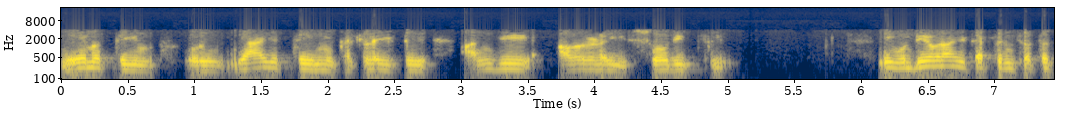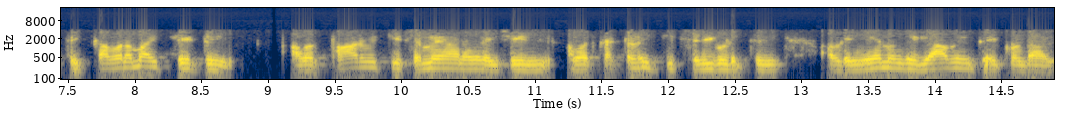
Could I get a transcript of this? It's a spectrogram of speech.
நியமத்தையும் ஒரு நியாயத்தையும் கட்டளையிட்டு அங்கே அவர்களை சோதித்து நீ உன் தேவனாகிய கத்தின் சத்தத்தை கவனமாய் கேட்டு அவர் பார்வைக்கு செம்மையானவரை செய்து அவர் கட்டளைக்கு செவி கொடுத்து அவருடைய நியமங்கள் யாவையும் கை கொண்டால்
